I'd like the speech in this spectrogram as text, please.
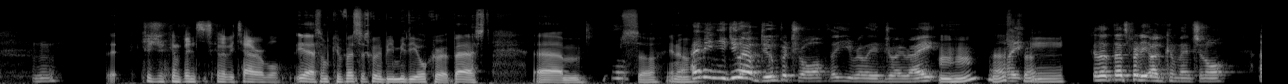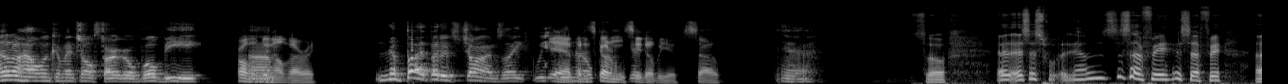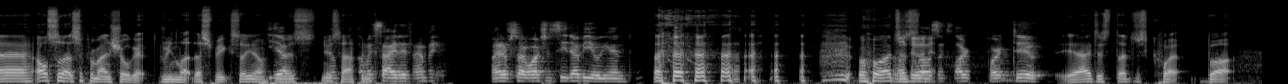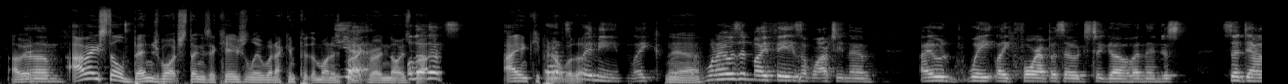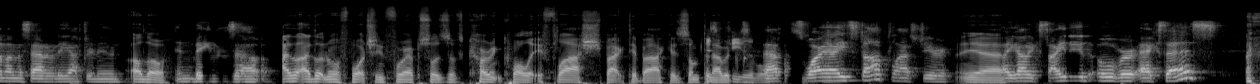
Because you're convinced it's going to be terrible. yes, I'm convinced it's going to be mediocre at best. Um, so you know, I mean, you do have Doom Patrol that you really enjoy, right? mm-hmm, that's Like, true. Mm, Because that, that's pretty unconventional. I don't know how unconventional Stargirl will be. probably Um, not very. No, but but it's John's. Like we. Yeah, we but know- it's going on the yeah, CW, so Yeah. So it's just you know, it's just iffy. It's iffy. Uh, also, that Superman show got greenlit this week, so you know, Yep. news news I'm- I'm happened. excited. I might have to start watching CW again. oh, I Well, just Lois and Clark Part Two. yeah, I just I just quit. But I mean, Um, I might still binge watch things occasionally when I can put them on as Yeah. background noise, well, but that's I ain't keeping up with what it. I mean. Like Yeah. when I was in my phase of watching them, I would wait like four episodes to go and then just sit down on a Saturday afternoon Although and bang those out. I, I don't know if watching four episodes of current quality Flash back to back is something It's I would. feasible. That's why I stopped last year. Yeah. I got excited over XS. Uh,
